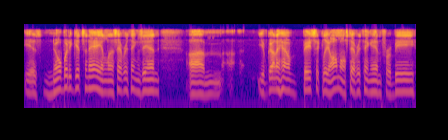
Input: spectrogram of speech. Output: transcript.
is nobody gets an A unless everything's in. Um, you've got to have basically almost everything in for a B,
